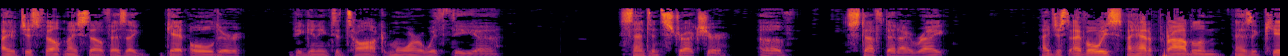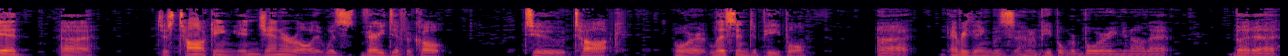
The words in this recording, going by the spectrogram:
I've just felt myself as I get older beginning to talk more with the, uh, sentence structure of stuff that I write. I just, I've always, I had a problem as a kid, uh, just talking in general. It was very difficult to talk or listen to people. Uh, everything was, I don't know, people were boring and all that. But, uh,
